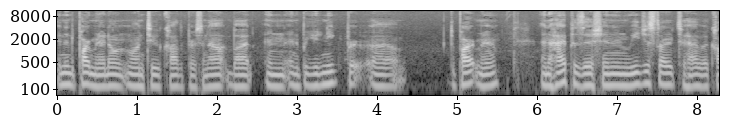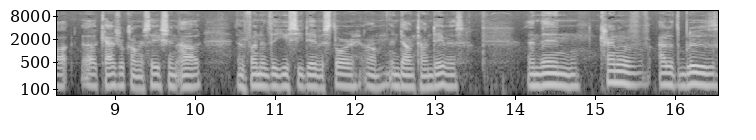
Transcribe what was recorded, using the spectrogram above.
in the department, I don't want to call the person out, but in, in a unique per, uh, department, in a high position, and we just started to have a uh, casual conversation out in front of the UC Davis store um, in downtown Davis, and then kind of out of the blues,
